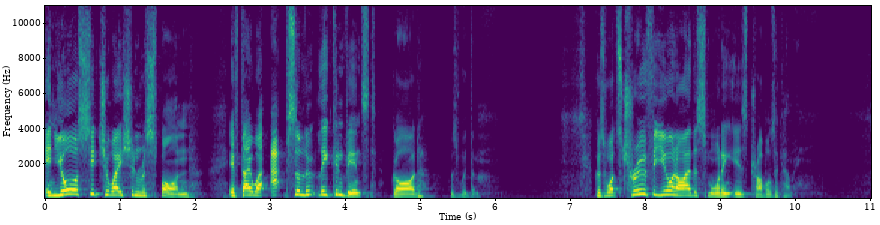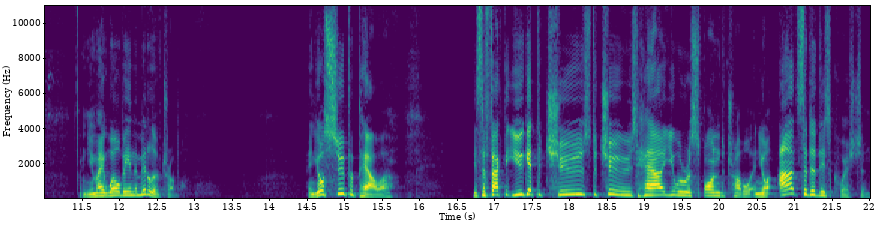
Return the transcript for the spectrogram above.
in your situation respond if they were absolutely convinced God was with them? Because what's true for you and I this morning is troubles are coming. And you may well be in the middle of trouble. And your superpower is the fact that you get to choose to choose how you will respond to trouble. And your answer to this question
